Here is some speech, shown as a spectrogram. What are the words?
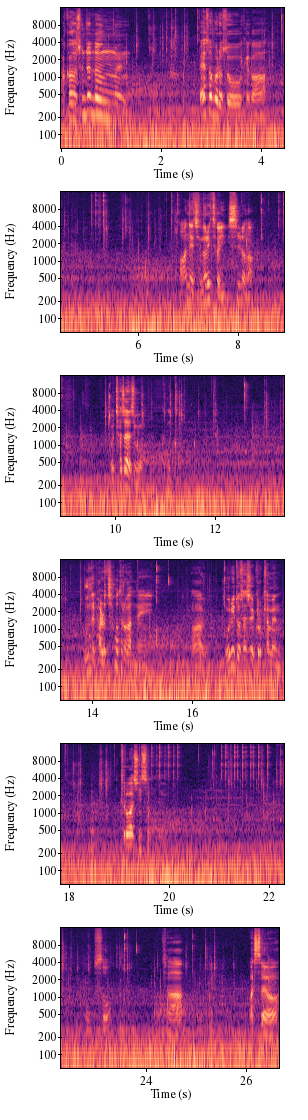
아까 손전등은 뺏어버려서 걔가. 안에 제너레이터가 있- 있으려나? 그걸 찾아야지 뭐. 그니까 문을 발로 차고 들어갔네 아, 우리도 사실 그렇게 하면 들어갈 수 있었는데. 없어 자, 왔어요.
